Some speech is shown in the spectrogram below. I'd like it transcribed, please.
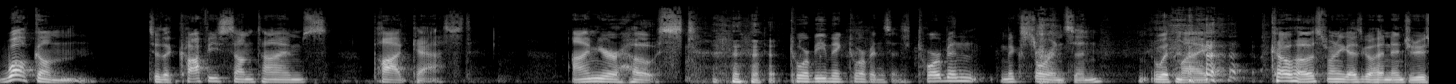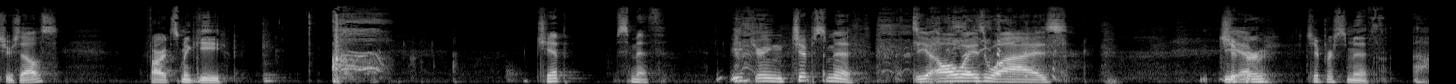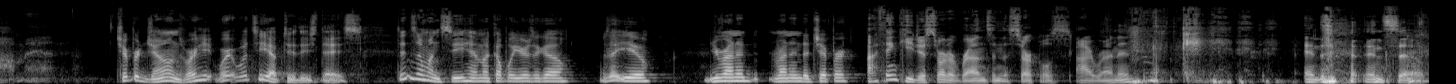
Welcome to the Coffee Sometimes podcast. I'm your host, Torby McTorbinson. Torben McSorensen, with my co host. Why don't you guys go ahead and introduce yourselves? Farts McGee. Chip Smith. Featuring Chip Smith, the always wise. Chipper ever- Chipper Smith. Oh, man. Chipper Jones, where he, where, what's he up to these days? Didn't someone see him a couple years ago? Was that you? You run, in, run into Chipper? I think he just sort of runs in the circles I run in. and and so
